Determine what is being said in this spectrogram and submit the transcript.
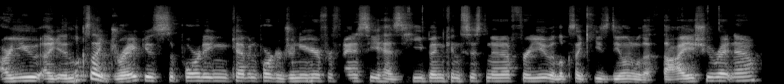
are you? Like, it looks like Drake is supporting Kevin Porter Jr. here for fantasy. Has he been consistent enough for you? It looks like he's dealing with a thigh issue right now.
